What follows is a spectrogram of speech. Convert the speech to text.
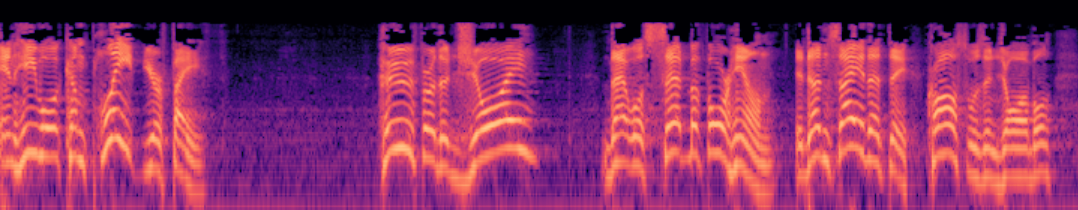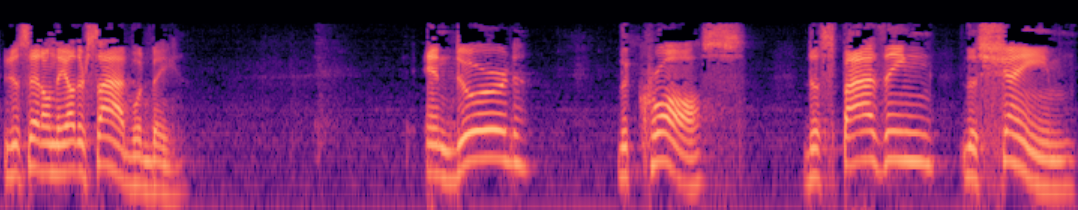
and He will complete your faith. Who for the joy that was set before Him. It doesn't say that the cross was enjoyable. It just said on the other side would be. Endured the cross, despising the shame,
